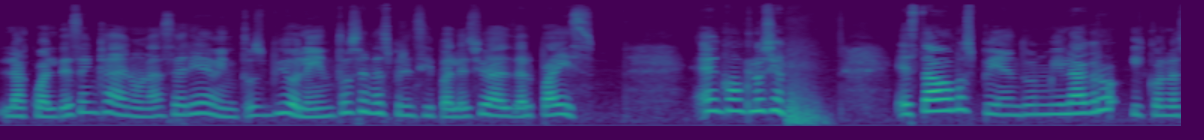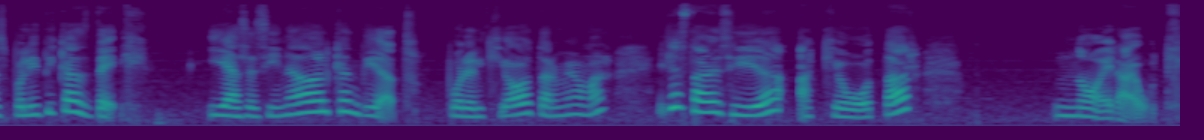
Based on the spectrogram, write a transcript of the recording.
la cual desencadenó una serie de eventos violentos en las principales ciudades del país. En conclusión, estábamos pidiendo un milagro y con las políticas de él y asesinado al candidato por el que iba a votar mi mamá, ella estaba decidida a que votar no era útil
